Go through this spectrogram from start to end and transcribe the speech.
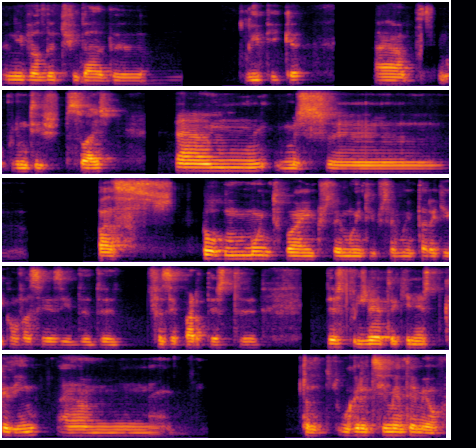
a nível da atividade política, uh, por, por, motivos pessoais, mas uh, soube muito bem, gostei muito e gostei muito de estar aqui com vocês e de, de fazer parte deste, deste projeto aqui neste bocadinho. Portanto, o agradecimento é meu.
